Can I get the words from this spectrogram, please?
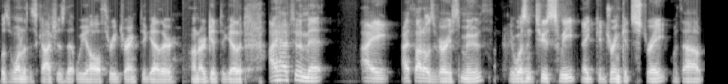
was one of the scotches that we all three drank together on our get together. I have to admit, I I thought it was very smooth. It wasn't too sweet. I could drink it straight without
